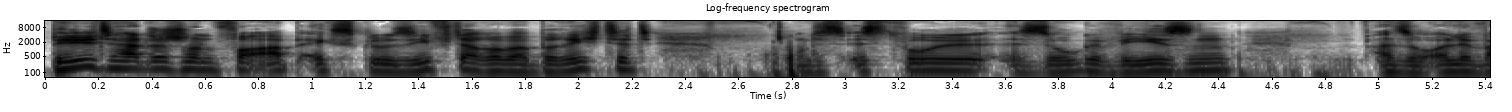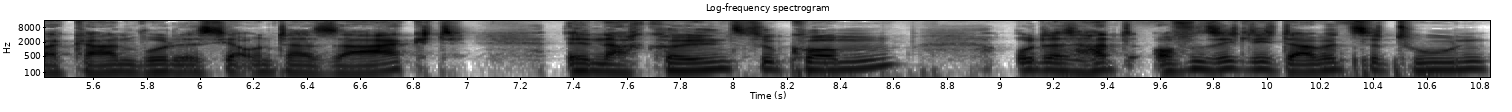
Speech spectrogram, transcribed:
Bild hatte schon vorab exklusiv darüber berichtet und es ist wohl so gewesen, also Oliver Kahn wurde es ja untersagt, äh, nach Köln zu kommen. Und das hat offensichtlich damit zu tun,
